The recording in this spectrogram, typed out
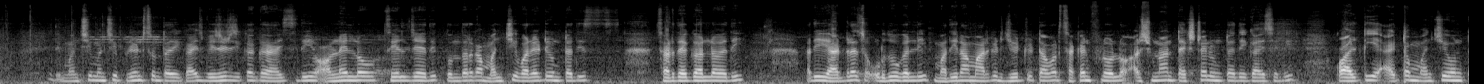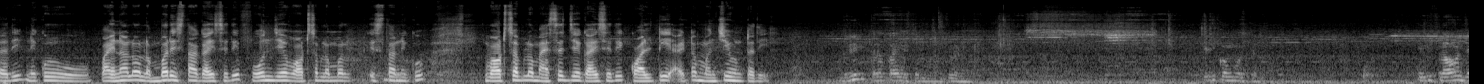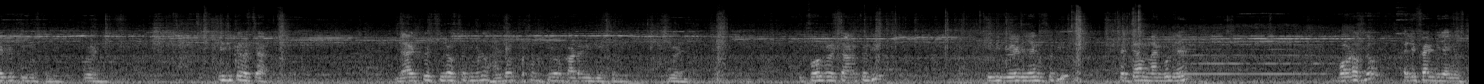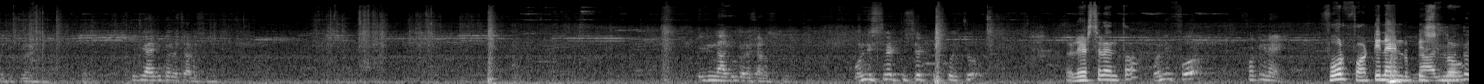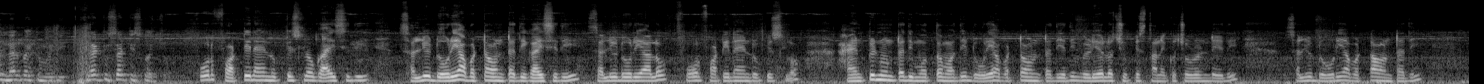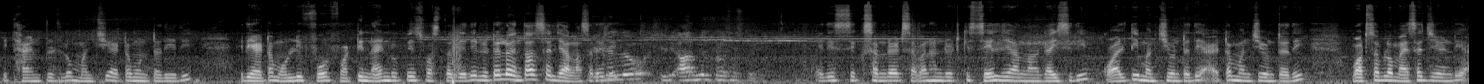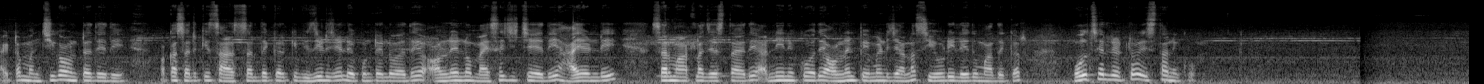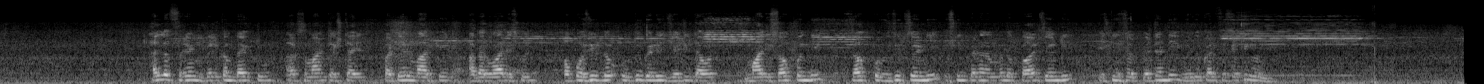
ఇది మంచి మంచి ప్రింట్స్ ఉంటుంది గైస్ విజిట్ గైస్ ఇది ఆన్లైన్లో సేల్ చేయది తొందరగా మంచి వెరైటీ ఉంటుంది. సరి దగ్గరలో అది అది address Urdu Gali Madina market JT tower second ఫ్లోర్లో అర్షమ్నాన్ టెక్స్టైల్ ఉంటుంది గైస్ ఇది. క్వాలిటీ ఐటమ్ మంచిగా ఉంటుంది. నీకు పైనలో నంబర్ ఇస్తా గైస్ ఇది. ఫోన్ చేయ వాట్సాప్ నంబర్ ఇస్తా నీకు. వాట్సాప్లో మెసేజ్ చేయ గైస్ ఇది. క్వాలిటీ ఐటమ్ మంచిగా ఉంటుంది. ఇది కొంగు వస్తుంది. ఇది ఫ్లవర్ జాకెట్ వస్తుంది. చూడండి. ఇది కలర్ చార్ట్ బ్లాక్ ఫిట్ చీర వస్తుంది కూడా హండ్రెడ్ పర్సెంట్ ప్యూర్ కాటన్ ఇది వస్తుంది. చూడండి. ఫోర్ కలర్ చార్ట్ వస్తుంది ఇది వేరే డిజైన్ వస్తుంది. పెద్ద మ్యాంగో డిజైన్. బోర్డర్స్లో ఎలిఫెంట్ డిజైన్ వస్తుంది చూడండి. ఇది ఐదు కలర్ చార్ట్ వస్తుంది ఇది నాలుగు చార్ట్ వస్తుంది ఓన్లీ సెట్ టు సెట్ తీసుకోవచ్చు. రేట్ సైడ్ ఎంత? Only four forty nine four forty nine రూపీస్లో నలభై తొమ్మిది. సెట్ టు సెట్ తీసుకోవచ్చు. ఫోర్ ఫార్టీ నైన్ రూపీస్లో గాయస్ ఇది సల్లి డోరియా బట్ట ఉంటుంది గాయస్ ఇది సల్లి డోరియాలో ఫోర్ ఫార్టీ నైన్ రూపీస్లో హ్యాండ్ ప్రింట్ ఉంటుంది మొత్తం అది డోరియా బట్ట ఉంటుంది ఇది వీడియోలో చూపిస్తాను మీకు చూడండి ఇది. సల్లి డోరియా బట్ట ఉంటుంది విత్ హ్యాండ్ ప్రింట్లో మంచి ఐటమ్ ఉంటుంది ఇది. ఇది item only four forty nine rupees వస్తుంది ఇది. రిటైల్లో ఎంత సేల్ చేయాలి సార్ ఇది? సిక్స్ హండ్రెడ్ సెవెన్ హండ్రెడ్కి సేల్ చేయాలన్నా గైస్ ఇది. క్వాలిటీ మంచిగా ఉంటుంది ఐటమ్ మంచిగా ఉంటుంది. వాట్సాప్లో మెసేజ్ చేయండి. ఐటమ్ మంచిగా ఉంటుంది ఇది. ఒక్కసారికి సార్ సార్ దగ్గరికి విజిట్ చేయ లేకుంటే అదే ఆన్లైన్లో మెసేజ్ ఇచ్చేది. హాయ్ అండి. సార్ మా అట్లా చేస్తా అది అన్నీ నీకు అది ఆన్లైన్ పేమెంట్ చేయాలన్నా సిఓడి లేదు మా దగ్గర. హోల్సేల్ రేట్లో ఇస్తా నీకు. Hello friend welcome back to Arsaman textile Patel market Agarwal school ఆపోజిట్లో ఉర్దూ గల్లీ జేటీ టవర్ మాది షాప్ ఉంది. షాప్కు విజిట్ చేయండి. స్క్రీన్ పైన నెంబర్లో కాల్ చేయండి. స్క్రీన్ షాట్ పెట్టండి. వీడియో కాల్ ఫెసిలిటీ ఉంది.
